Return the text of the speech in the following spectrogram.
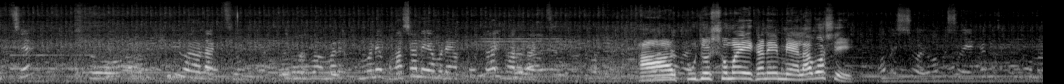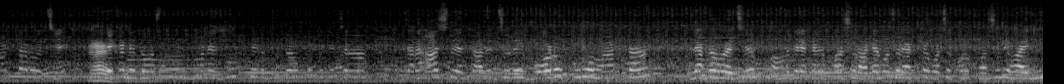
উঠছে। তো খুবই ভালো লাগছে। আমার মানে ভাষা নেই আমার এতটাই ভালো লাগছে। আর পুজোর সময় এখানে মেলা বসে? অবশ্যই অবশ্যই। এখানে পুরো মাঠটা রয়েছে। হ্যাঁ। এখানে দর্শন মানে দূর থেকে দূর থেকে যা- যারা আসবেন তাদের জন্য বড় পুরো মাঠটা দেখা হয়েছে। আমাদের এখানে ফসল আগের বছর একটা বছর কোনো ফসলই হয়নি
